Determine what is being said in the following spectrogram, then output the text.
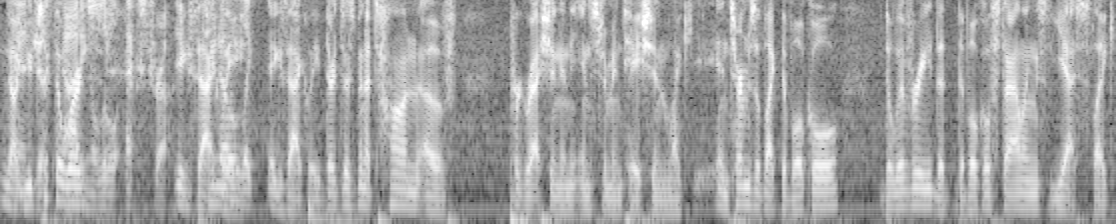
No, you took the words- a little extra. Exactly. You know, like exactly. There, there's been a ton of progression in the instrumentation, like in terms of like the vocal delivery, the the vocal stylings. Yes, like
